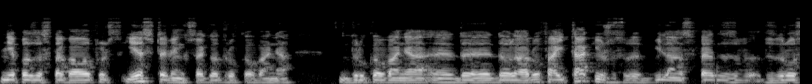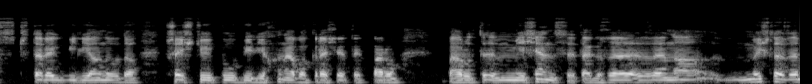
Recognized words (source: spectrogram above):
nie pozostawało, oprócz jeszcze większego drukowania drukowania e, dolarów, a i tak już bilans Fed wzrósł z 4 bilionów do 6,5 biliona w okresie tych paru, paru miesięcy. Także że no, myślę, że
